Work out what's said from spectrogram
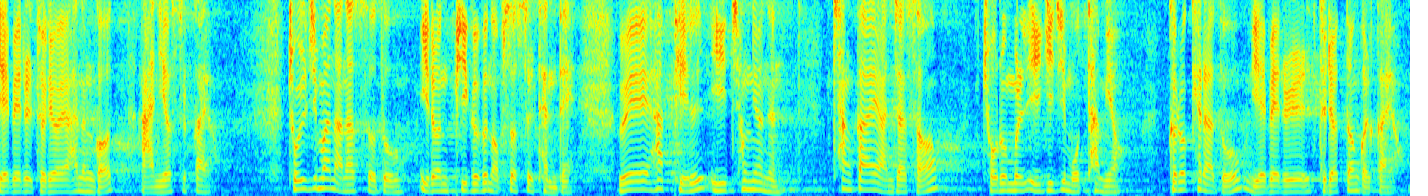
예배를 드려야 하는 것 아니었을까요? 졸지만 않았어도 이런 비극은 없었을 텐데 왜 하필 이 청년은 창가에 앉아서 졸음을 이기지 못하며 그렇게라도 예배를 드렸던 걸까요?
